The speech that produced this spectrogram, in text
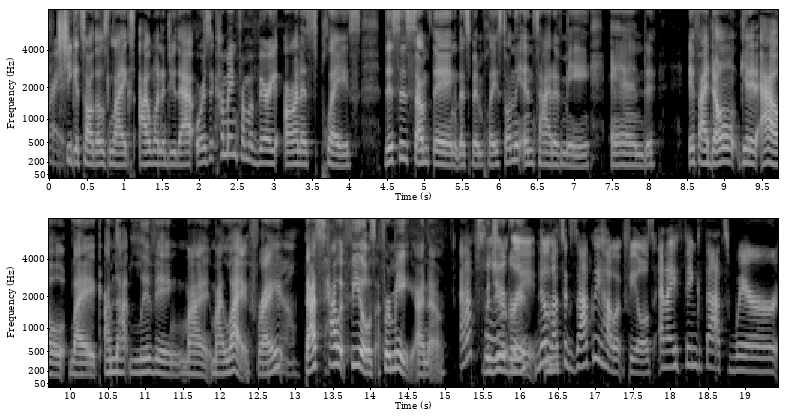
Right. she gets all those likes. I want to do that. Or is it coming from a very honest place? This is something that's been placed on the inside of me. And if I don't get it out, like I'm not living my my life, right? No. That's how it feels for me. I know. Absolutely. Would you agree? No, Mhm. that's exactly how it feels. And I think that's where,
